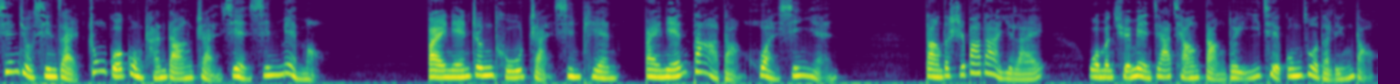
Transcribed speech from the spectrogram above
新就新在中国共产党展现新面貌，百年征途展新篇，百年大党换新颜。党的十八大以来，我们全面加强党对一切工作的领导，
